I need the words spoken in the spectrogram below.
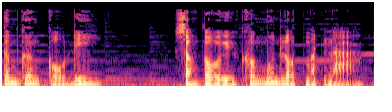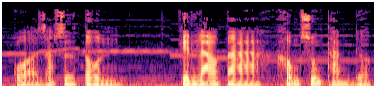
tấm gương cổ đi, song tôi không muốn lột mặt nạ của giáo sư Tôn, khiến lão ta không xuống thang được,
